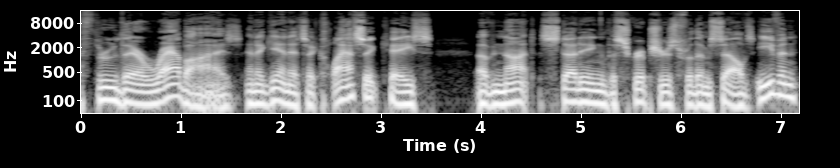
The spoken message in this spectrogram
through their rabbis. And again, it's a classic case of not studying the scriptures for themselves. Even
